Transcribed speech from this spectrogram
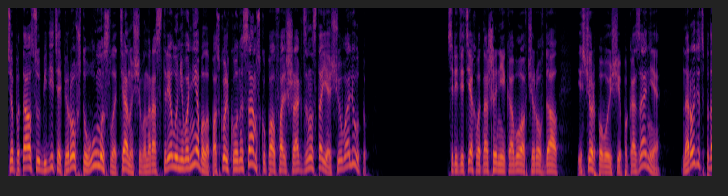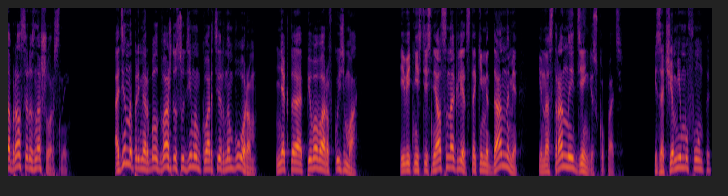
все пытался убедить оперов, что умысла, тянущего на расстрел, у него не было, поскольку он и сам скупал фальшакт за настоящую валюту. Среди тех, в отношении кого Овчаров дал исчерпывающие показания, народец подобрался разношерстный. Один, например, был дважды судимым квартирным вором, некто Пивоваров Кузьма. И ведь не стеснялся наглец такими данными иностранные деньги скупать. И зачем ему фунты?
